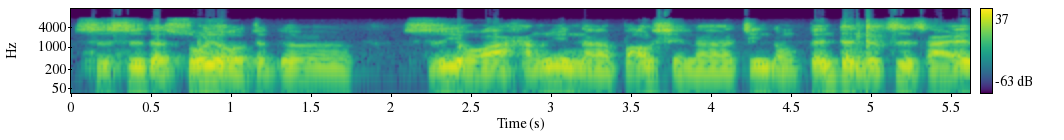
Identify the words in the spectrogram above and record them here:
实施的所有这个石油啊、航运啊、保险啊、金融等等的制裁。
